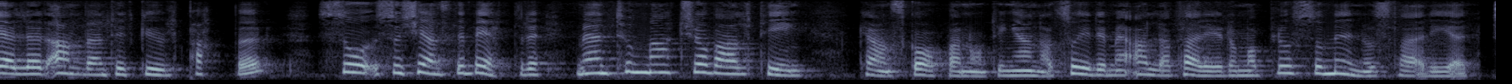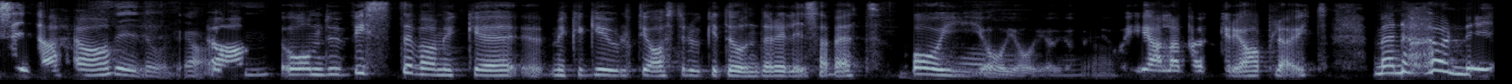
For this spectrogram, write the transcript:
eller använt ett gult papper så, så känns det bättre. Men too much av allting kan skapa någonting annat. Så är det med alla färger. De har plus och minusfärger. Sida, ja. Sidor, ja. ja. Mm. Och om du visste vad mycket, mycket gult jag har strukit under Elisabeth. Oj, oj, oj, oj, oj, i alla böcker jag har plöjt. Men hörni,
